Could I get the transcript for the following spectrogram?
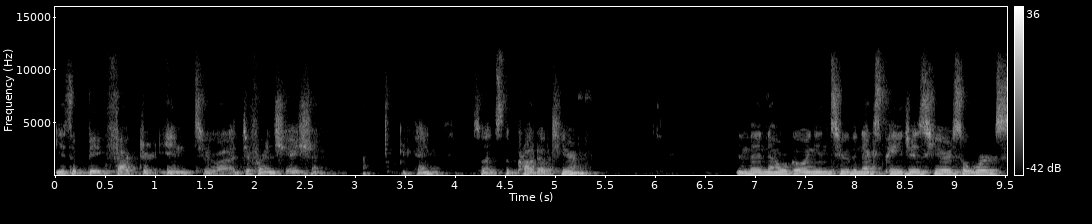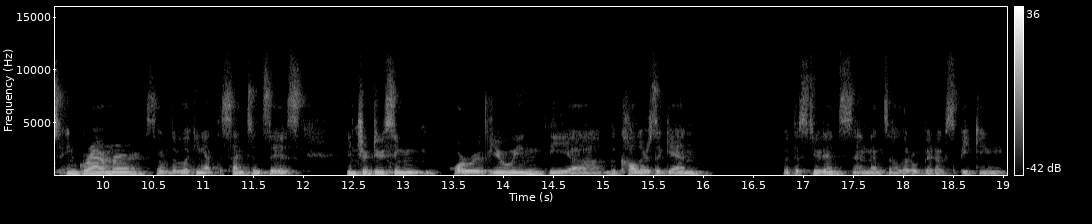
is a big factor into uh, differentiation. Okay, so that's the product here. And then now we're going into the next pages here. So words and grammar. So they're looking at the sentences, introducing or reviewing the, uh, the colors again with the students, and then a little bit of speaking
